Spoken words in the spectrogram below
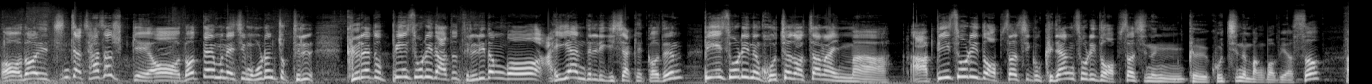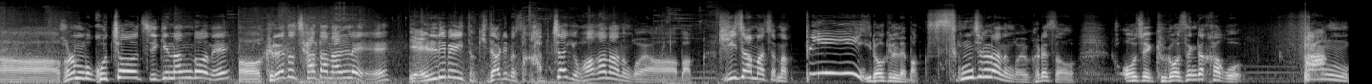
어, 너 진짜 찾아줄게. 어, 너 때문에 지금 오른쪽 들, 그래도 삐 소리 나도 들리던 거 아예 안 들리기 시작했거든? 삐 소리는 고쳐졌잖아, 임마. 아, 삐 소리도 없어지고 그냥 소리도 없어지는 그 고치는 방법이었어? 아, 그럼 뭐 고쳐지긴 한 거네. 어, 그래도 차단할래. 이 엘리베이터 기다리면서 갑자기 화가 나는 거야. 막 끼자마자 막 삐! 이러길래 막 승질 나는 거예요. 그래서 어제 그거 생각하고 빵!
